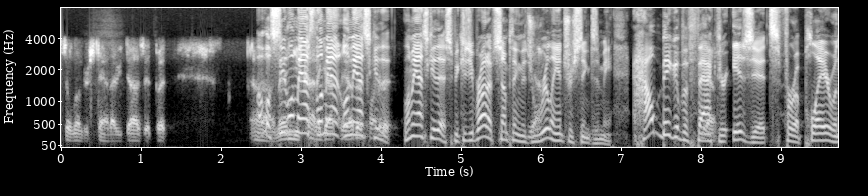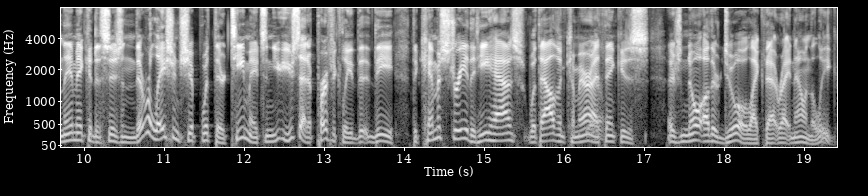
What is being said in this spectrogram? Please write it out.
still don't understand how he does it, but Oh, well, see, let me ask, let me let me ask you this. Let me ask you this because you brought up something that's yeah. really interesting to me. How big of a factor yeah. is it for a player when they make a decision, their relationship with their teammates? And you, you said it perfectly. The, the the chemistry that he has with Alvin Kamara, yeah. I think, is there's no other duo like that right now in the league.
